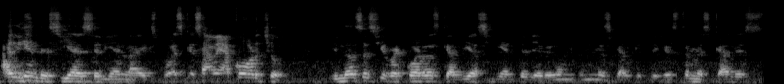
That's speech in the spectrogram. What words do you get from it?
alguien decía ese día en la expo, es que sabe a corcho. Y no sé si recuerdas que al día siguiente llevé un, mezcal que te dije, este mezcal es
